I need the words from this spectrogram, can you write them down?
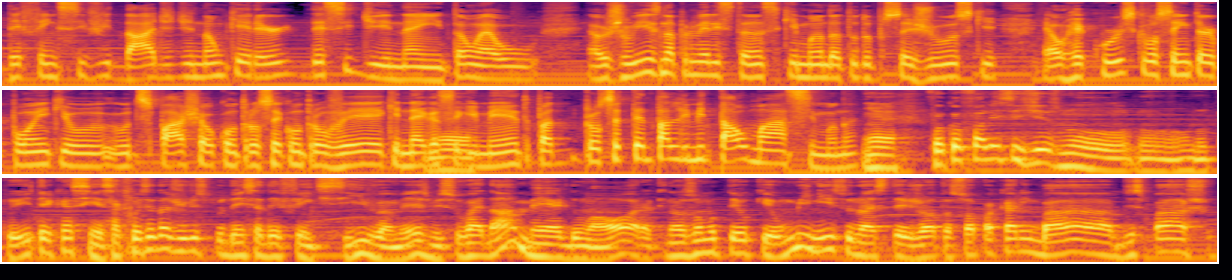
defensividade de não querer decidir, né? Então é o, é o juiz na primeira instância que manda tudo pro Sejusc, é o recurso que você interpõe, que o, o despacho é o Ctrl-C, Ctrl-V, que nega é. segmento, para você tentar limitar ao máximo, né? É, foi o que eu falei esses dias no, no, no, Twitter, que assim, essa coisa da jurisprudência defensiva mesmo, isso vai dar uma merda uma hora, que nós vamos ter o quê? Um ministro no STJ só para carimbar despacho.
